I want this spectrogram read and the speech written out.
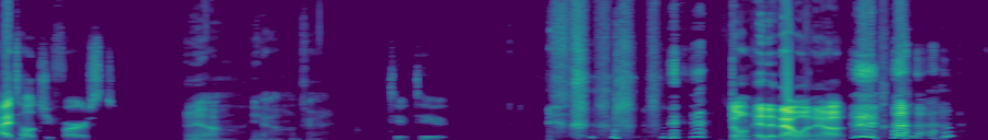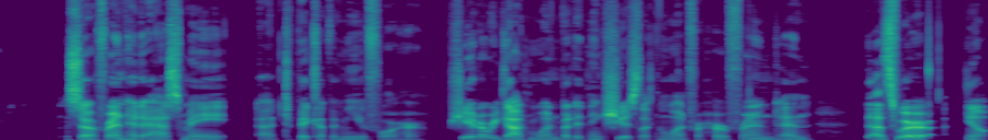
I told you first. Yeah, yeah, okay. Toot toot. Don't edit that one out. So a friend had asked me uh, to pick up a Mew for her. She had already gotten one, but I think she was looking one for her friend, and that's where you know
